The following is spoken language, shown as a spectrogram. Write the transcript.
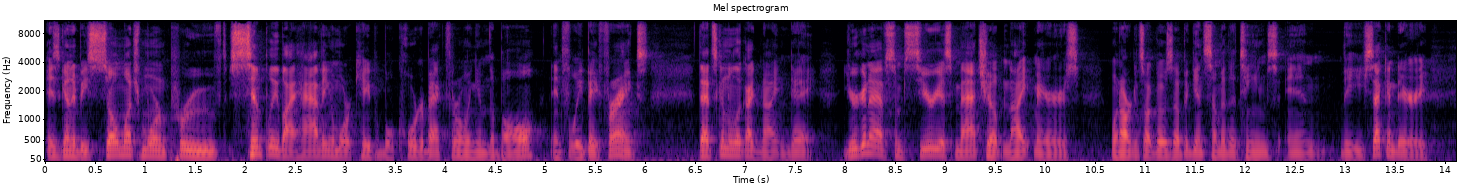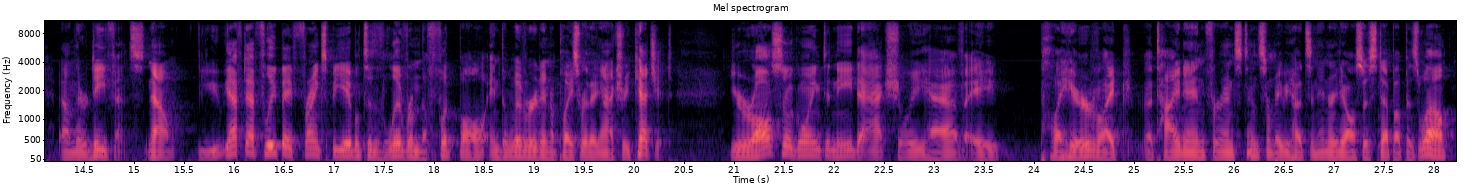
is going to be so much more improved simply by having a more capable quarterback throwing him the ball and Felipe Franks. That's going to look like night and day. You're going to have some serious matchup nightmares when Arkansas goes up against some of the teams in the secondary on their defense. Now, you have to have Felipe Franks be able to deliver them the football and deliver it in a place where they can actually catch it. You're also going to need to actually have a player like a tight end, for instance, or maybe Hudson Henry to also step up as well.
